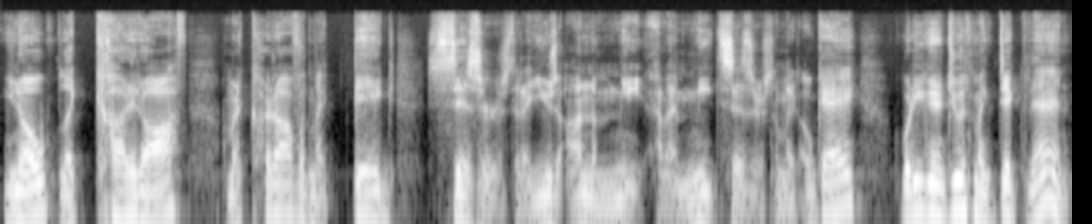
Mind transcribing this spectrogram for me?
you know, like cut it off. I'm going to cut it off with my big scissors that I use on the meat. I my meat scissors. I'm like, okay, what are you going to do with my dick then?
